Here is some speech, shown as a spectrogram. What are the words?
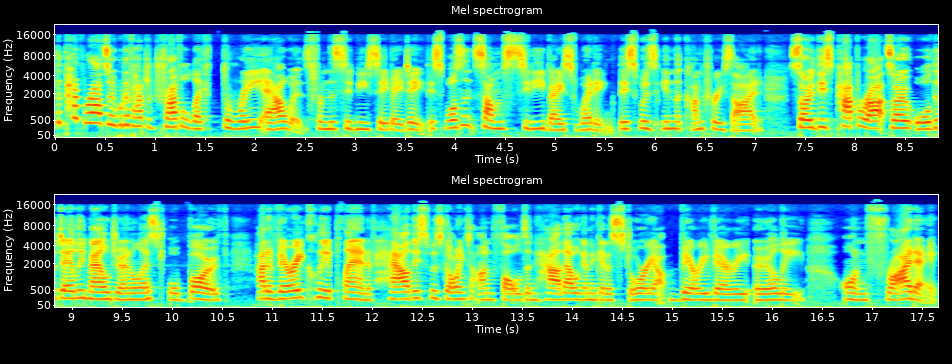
the paparazzo would have had to travel like three hours from the Sydney CBD. This wasn't some city based wedding. This was in the countryside. So, this paparazzo or the Daily Mail journalist or both had a very clear plan of how this was going to unfold and how they were going to get a story up very, very early on Friday.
